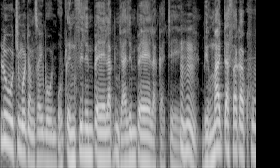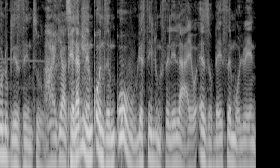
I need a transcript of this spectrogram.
luthi imoto angisayiboni. uqinisile impela kunjalo impela gatsheni. Bengimatasa kakhulu kulezi insuku Hhayi, kuyazi phela ngisho. kunenkonzo enkulu esiyilungiselelayo ezobe isemolweni.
